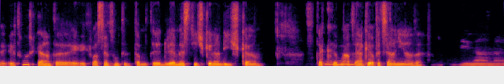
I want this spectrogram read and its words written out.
jak tomu říkáte, jak vlastně jsou ty, tam ty dvě mestičky na dýška, tak no. máte nějaký oficiální název? Máme.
